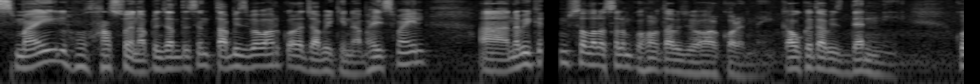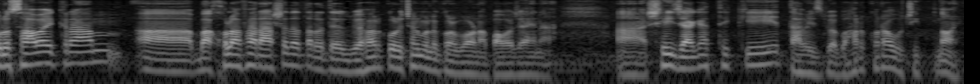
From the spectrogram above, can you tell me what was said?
ইসমাইল হাসেন, আপনি জানতেছেন তাবিজ ব্যবহার করা যাবে কিনা? ভাই ইসমাইল নবী করিম সাল্লাহ সাল্লাম কখনো তাবিজ ব্যবহার করেন নাই, কাউকে তাবিজ দেননি। কোনো সাহাবাইকরাম বা খোলাফার আশেদা তারা তাবিজ ব্যবহার করেছেন বলে কোনো বর্ণনা পাওয়া যায় না। সেই জায়গা থেকে তাবিজ ব্যবহার করা উচিত নয়।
